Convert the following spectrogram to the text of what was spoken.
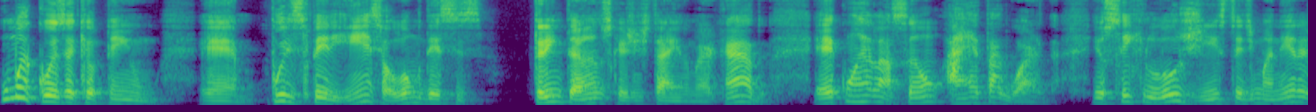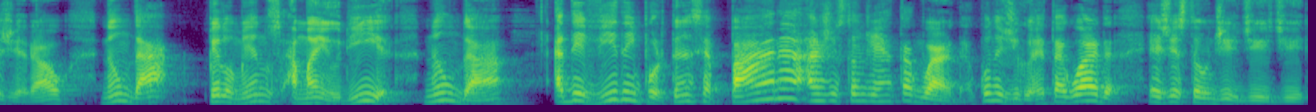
Uma coisa que eu tenho é, por experiência ao longo desses 30 anos que a gente está aí no mercado é com relação à retaguarda. Eu sei que lojista, de maneira geral, não dá, pelo menos a maioria, não dá a devida importância para a gestão de retaguarda. Quando eu digo retaguarda, é gestão de, de, de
